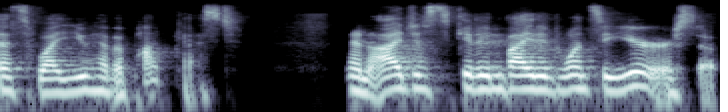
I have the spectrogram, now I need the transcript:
That's why you have a podcast. And I just get invited once a year or so.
